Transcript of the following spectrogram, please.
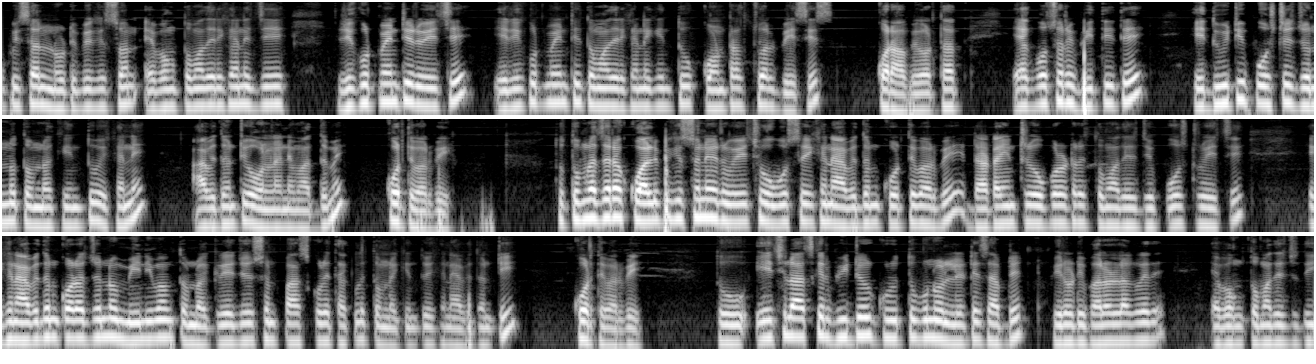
অফিসিয়াল নোটিফিকেশন এবং তোমাদের এখানে যে রিক্রুটমেন্টটি রয়েছে, এই রিক্রুটমেন্টটি তোমাদের এখানে কিন্তু কন্ট্রাকচুয়াল বেসিস করা হবে। অর্থাৎ এক বছরের ভিত্তিতে এই দুইটি পোস্টের জন্য তোমরা কিন্তু এখানে আবেদনটি অনলাইনের মাধ্যমে করতে পারবে। তো তোমরা যারা কোয়ালিফিকেশনে রয়েছে, অবশ্যই এখানে আবেদন করতে পারবে। ডাটা এন্ট্রি অপারেটর তোমাদের যে পোস্ট রয়েছে, এখানে আবেদন করার জন্য মিনিমাম তোমরা গ্র্যাজুয়েশন পাস করে থাকলে তোমরা কিন্তু এখানে আবেদনটি করতে পারবে। তো এই ছিল আজকের ভিডিওর গুরুত্বপূর্ণ লেটেস্ট আপডেট ভিডিওটি ভালো লাগলে এবং তোমাদের যদি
